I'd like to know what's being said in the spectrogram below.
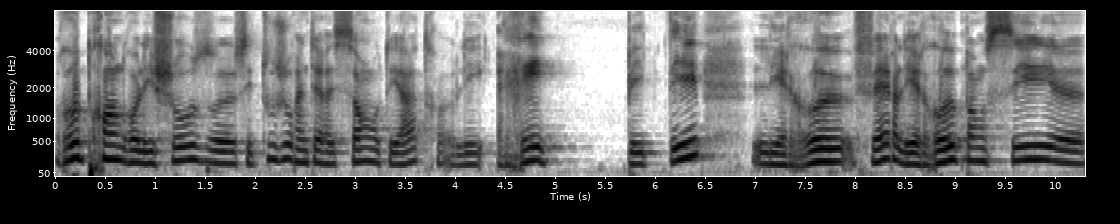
Reprendre les choses, euh, c'est toujours intéressant au théâtre, les répéter, les refaire, les repenser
